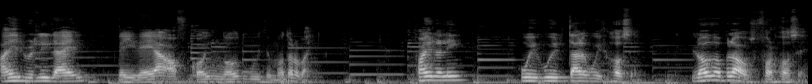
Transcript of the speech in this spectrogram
I really like the idea of going out with the motorbike. Finally, we will talk with Jose. Loud applause for Jose.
